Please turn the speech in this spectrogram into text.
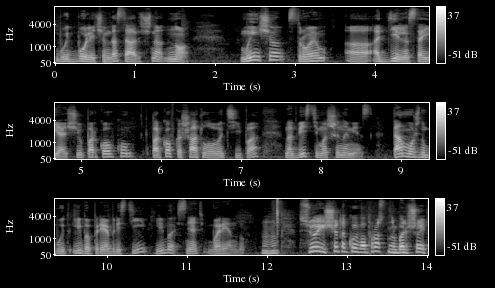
будет более чем достаточно, но мы еще строим а, отдельно стоящую парковку, парковка шаттлового типа на 200 машиномест. Там можно будет либо приобрести, либо снять в аренду. Все, еще такой вопрос небольшой.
